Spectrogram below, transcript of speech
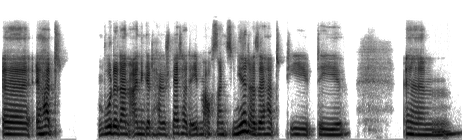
äh, er hat wurde dann einige Tage später eben auch sanktioniert. Also er hat die, die ähm,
